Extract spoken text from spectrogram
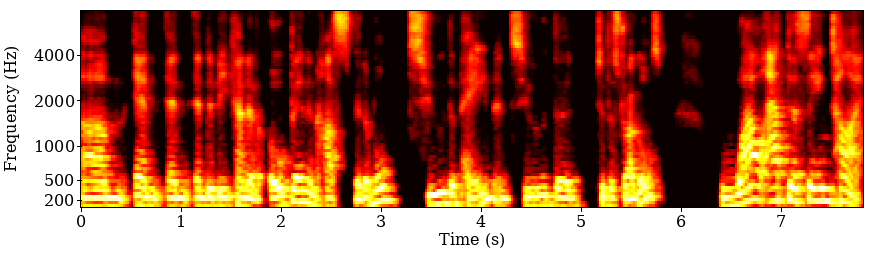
um, and and and to be kind of open and hospitable to the pain and to the to the struggles, while at the same time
